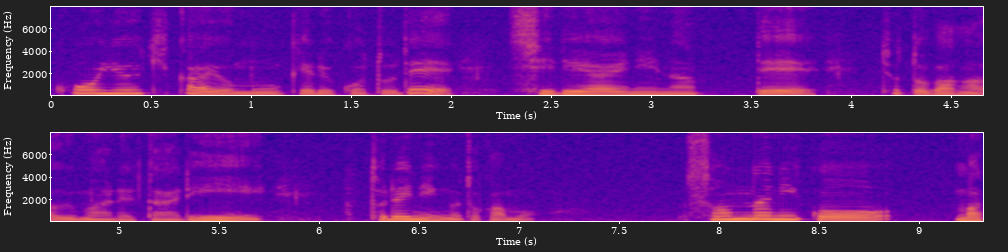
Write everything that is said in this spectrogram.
こういう機会を設けることで知り合いになってちょっと輪が生まれたりトレーニングとかもそんなにこう全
